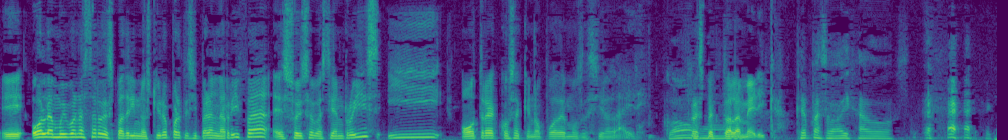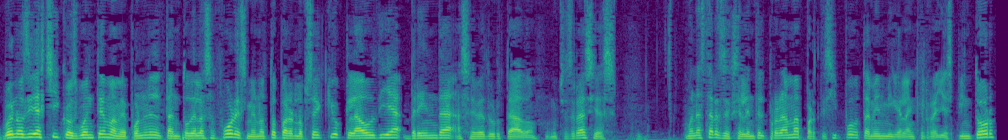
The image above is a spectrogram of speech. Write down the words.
Eh, hola, muy buenas tardes, padrinos. Quiero participar en la rifa. Eh, soy Sebastián Ruiz y otra cosa que no podemos decir al aire ¿Cómo? respecto a la América. ¿Qué pasó, ahijados? Buenos días, chicos. Buen tema. Me ponen el tanto de las Afores. Me anoto para el obsequio Claudia Brenda Acevedo Hurtado. Muchas gracias. Buenas tardes, excelente el programa. Participo también Miguel Ángel Reyes Pintor.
